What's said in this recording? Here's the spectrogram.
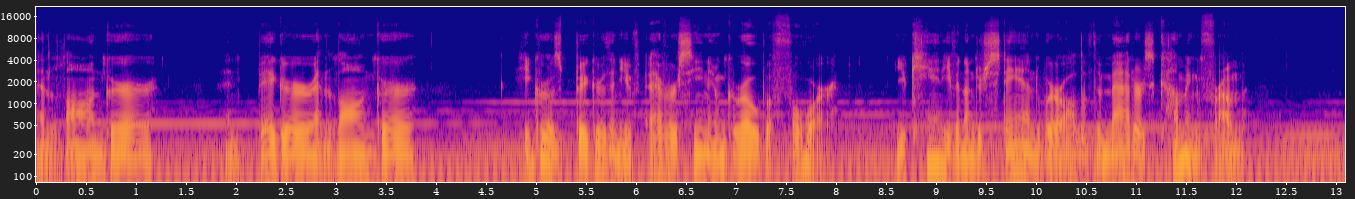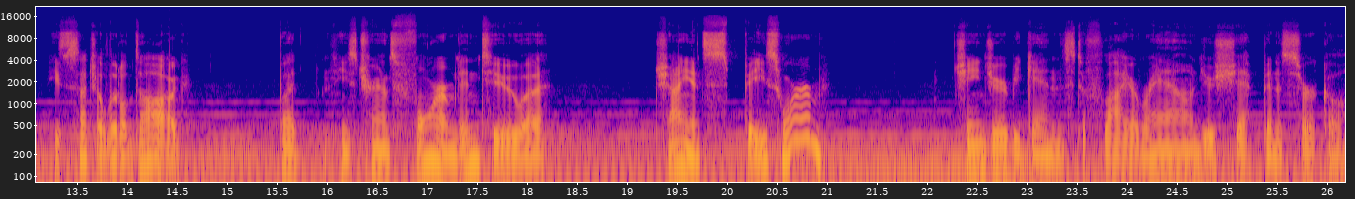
and longer and bigger and longer he grows bigger than you've ever seen him grow before. You can't even understand where all of the matter's coming from. He's such a little dog, but he's transformed into a giant space worm? Changer begins to fly around your ship in a circle,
